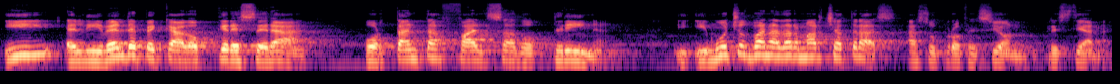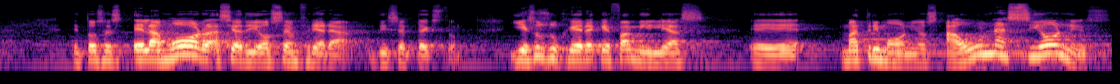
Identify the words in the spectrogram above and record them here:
y el nivel de pecado crecerá por tanta falsa doctrina. Y, y muchos van a dar marcha atrás a su profesión cristiana. Entonces, el amor hacia Dios se enfriará, dice el texto. Y eso sugiere que familias, eh, matrimonios, aún naciones,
